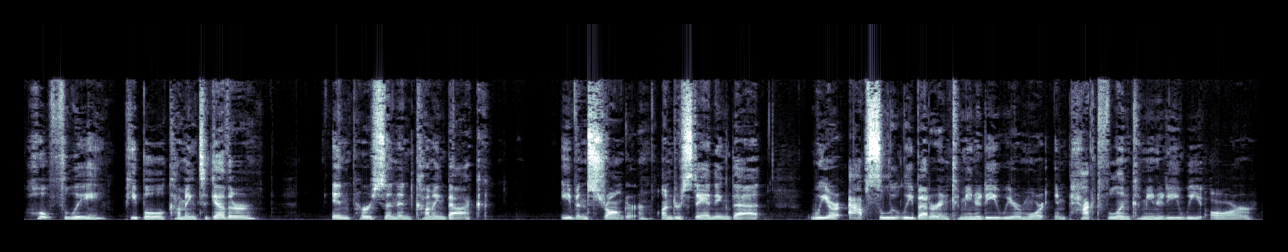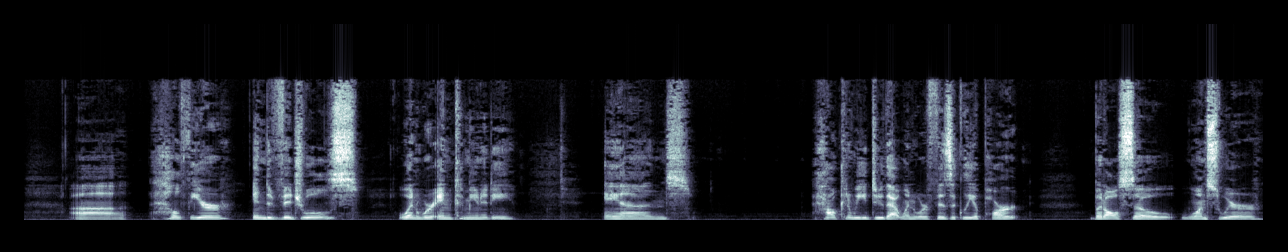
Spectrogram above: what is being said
hopefully people coming together in person and coming back even stronger, understanding that we are absolutely better in community. We are more impactful in community. We are uh, healthier individuals when we're in community and how can we do that when we're physically apart but also once we're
